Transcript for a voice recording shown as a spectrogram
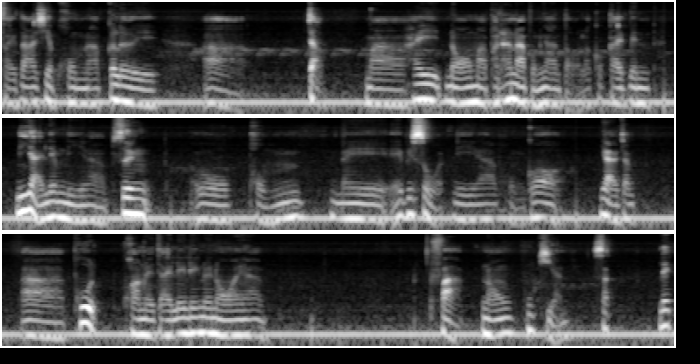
สายตาเฉียบคมนะครับ ก็เลยจับมาให้น้องมาพัฒนาผลงานต่อ แล้วก็กลายเป็นนิยายเล่มนี้นะครับ ซึ่งโอ้ผมใน episode นี้นะครับผมก็อยากจะพูดความในใจเล็กๆน้อยๆครับ ฝากน้องผู้เขียนสักเล็ก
